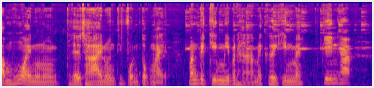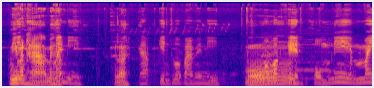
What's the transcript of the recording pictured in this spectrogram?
ลำห้วยนู่นชายๆนู่นที่ฝนตกใหม่ มันไปกินมีปัญหาไหมเคยกินไหมกินครับมีปัญหาไหมครับ ไม่มีเหรอ ครับกินทั่วไปไม่มี โอ้เพราะว่าเขตผมนี่ไม่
